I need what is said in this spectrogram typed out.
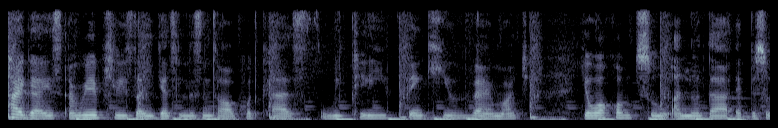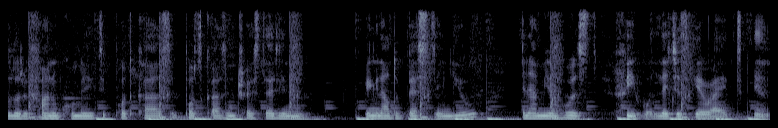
Hi, guys. I'm really pleased that you get to listen to our podcast weekly. Thank you very much. You're welcome to another episode of the Fan Community Podcast, a podcast interested in bringing out the best in you. And I'm your host, Favor. Let's just get right in.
